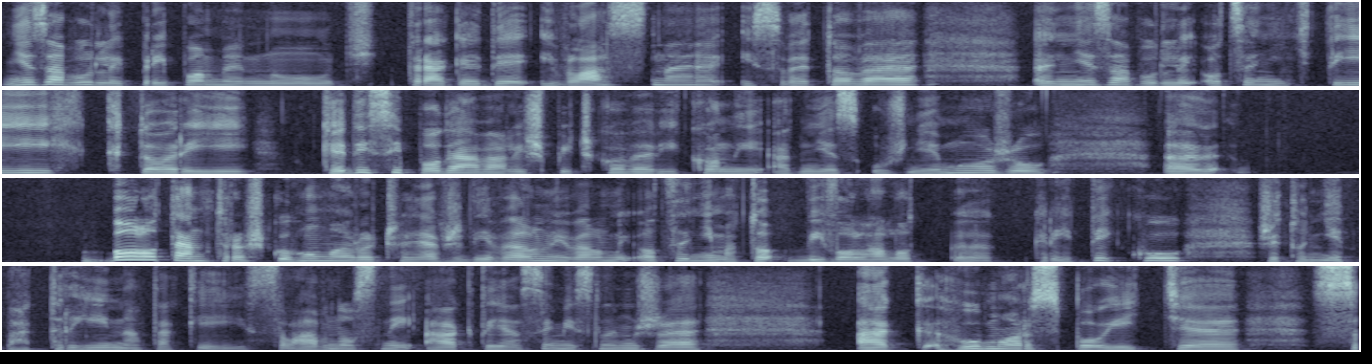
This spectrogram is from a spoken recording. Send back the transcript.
Nezabudli pripomenúť tragédie i vlastné, i svetové. Nezabudli oceniť tých, ktorí kedysi podávali špičkové výkony a dnes už nemôžu. Bolo tam trošku humoru, čo ja vždy veľmi, veľmi ocením a to vyvolalo e, kritiku, že to nepatrí na taký slávnostný akt. Ja si myslím, že ak humor spojíte s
